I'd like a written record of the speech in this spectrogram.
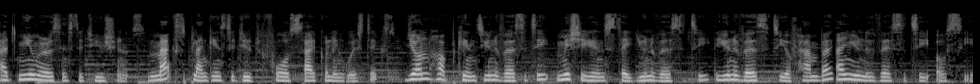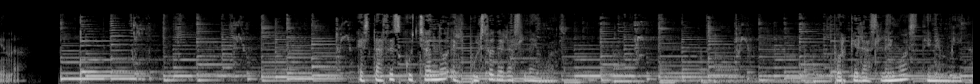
at numerous institutions Max Planck Institute for Psycholinguistics, Johns Hopkins University, Michigan State University, the University of Hamburg, and University of Siena. Estás escuchando El Pulso de las Lenguas porque las lenguas tienen vida.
